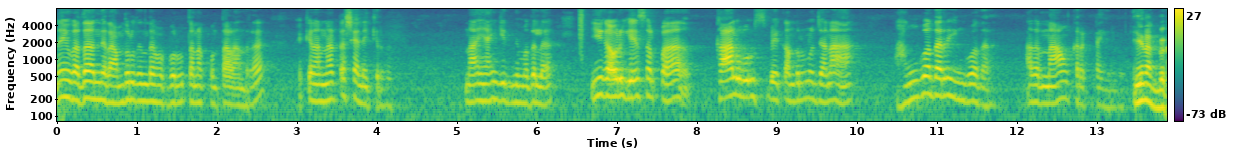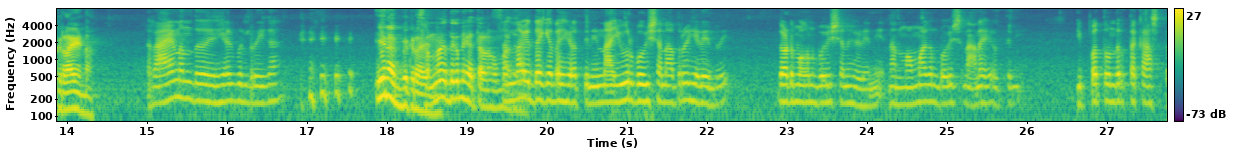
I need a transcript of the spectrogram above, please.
ನಾ ಇವಾಗ ಅದ ಅಂದೆ ರಾಮದುರ್ಗದಿಂದ ಬರು ತನಕ ಕುಂತಾಳ ಅಂದ್ರೆ ಯಾಕೆ ನನ್ನ ನಟ ಶಾನ್ಯಕ್ಕಿರ್ಬೇಕು ನಾ ಹೆಂಗಿದ್ನಿ ಮೊದಲು. ಈಗ ಅವ್ರಿಗೆ ಸ್ವಲ್ಪ ಕಾಲು ಉರಿಸ್ಬೇಕಂದ್ರೂ ಜನ ಹಂಗೂ ಹಿಂಗೋದಾರ ಹಿಂಗೂ ಅದಾರ. ಆದ್ರೆ ನಾವು ಕರೆಕ್ಟಾಗಿರ್ಬೇಕು ಏನಾಗ್ಬೇಕು ರಾಯಣ್ಣ? ರಾಯಣ್ಣಂದು ಹೇಳ್ಬಿಡ್ರಿ ಈಗ. ಏನಾಗ್ಬೇಕು ರಾಯಣ್ಣ? ಸಣ್ಣ ಇದ್ದಾಗ ಹೇಳ್ತಾಳ ಅಮ್ಮ ಸಣ್ಣವಿದ್ದಾಗೆಲ್ಲ ಹೇಳ್ತೀನಿ. ನಾ ಇವ್ರ ಭವಿಷ್ಯನಾದರೂ ಹೇಳೀನಿ ರೀ ದೊಡ್ಡ ಮಗನ ಭವಿಷ್ಯನೂ ಹೇಳೀನಿ. ನನ್ನ ಮೊಮ್ಮಗನ ಭವಿಷ್ಯ ನಾನೇ ಹೇಳ್ತೀನಿ. ಇಪ್ಪತ್ತೊಂದರ ತಕ್ಕ ಅಷ್ಟ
